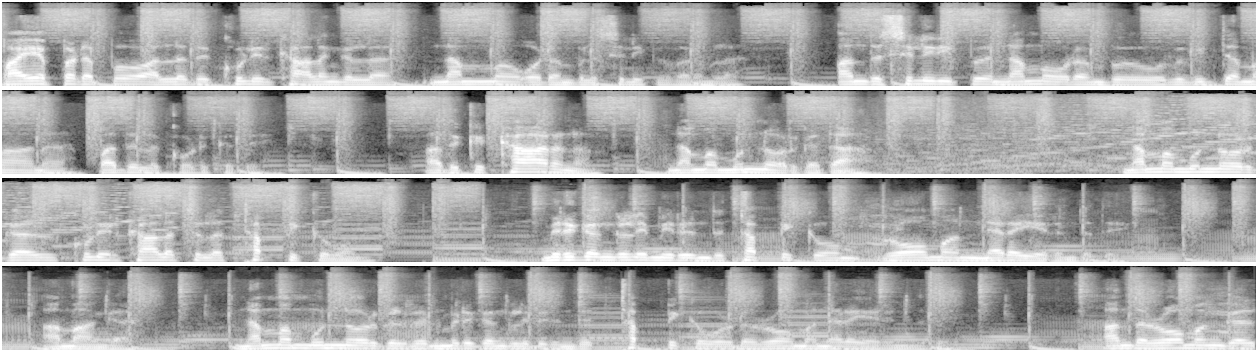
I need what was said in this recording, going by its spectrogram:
பயப்படப்போ அல்லது குளிர்காலங்களில் நம்ம உடம்புல சிலிப்பு வரும்ல? அந்த சிலிரிப்பு நம்ம உடம்பு ஒரு விதமான பதிலை கொடுக்குது. அதுக்கு காரணம் நம்ம முன்னோர்கள் தான். நம்ம முன்னோர்கள் குளிர்காலத்துல தப்பிக்கவும் மிருகங்களிலும் இருந்து தப்பிக்கவும் ரோமம் நிறைய இருந்தது. ஆமாங்க. நம்ம முன்னோர்கள் மிருகங்களில் இருந்து தப்பிக்கவோட ரோமம் நிறைய இருந்தது. அந்த ரோமங்கள்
